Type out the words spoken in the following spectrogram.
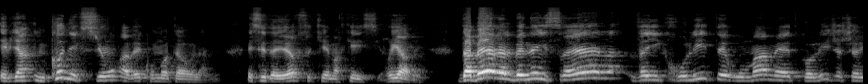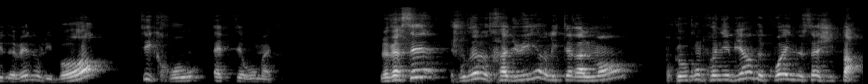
eh bien, une connexion avec Umot Olam. Et c'est d'ailleurs ce qui est marqué ici. Regardez. Daber el Israël, asher libo, tikru et terumati. Le verset, je voudrais le traduire littéralement pour que vous compreniez bien de quoi il ne s'agit pas.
